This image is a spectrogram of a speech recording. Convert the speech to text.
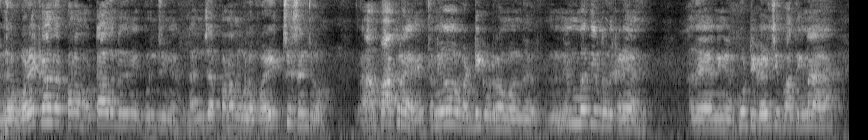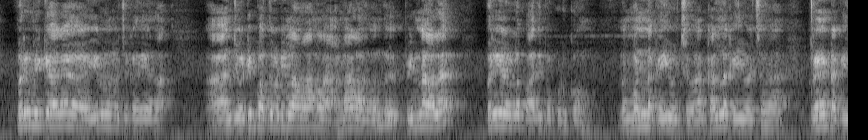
இந்த உழைக்காத பணம் ஒட்டாதுன்றது நீங்கள் புரிஞ்சுங்க. லஞ்ச பணம் உங்களை வழித்து செஞ்சிடும் நான் பார்க்குறேன் எத்தனையோ வட்டி கொடுறவங்க வந்து நிம்மதின்றது கிடையாது. அதை நீங்கள் கூட்டி கழித்து பார்த்தீங்கன்னா பெருமைக்காக இருமம் வச்ச கதையாக தான். அஞ்சு வட்டி பத்து வட்டிலாம் வாங்கலாம். ஆனால் அது வந்து பின்னால் பெரிய அளவில் பாதிப்பை கொடுக்கும். இந்த மண்ணை கை வச்சவன் கல்லை கை வச்சுவேன் கிரேண்டை கை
